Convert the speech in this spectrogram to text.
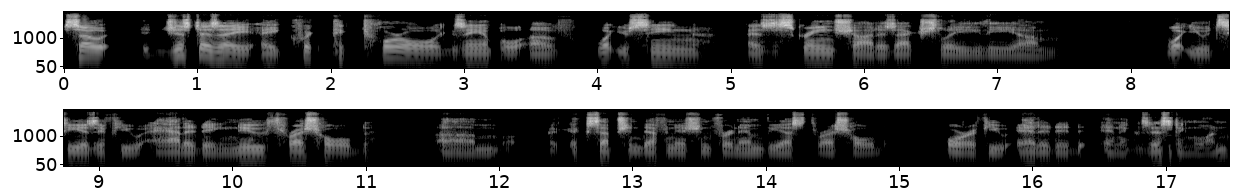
So just as a, a quick pictorial example of what you're seeing as a screenshot is actually the um, what you would see is if you added a new threshold um, exception definition for an MVS threshold, or if you edited an existing one.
